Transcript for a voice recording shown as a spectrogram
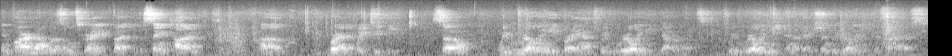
is great, but at the same time, um, we're in it way too deep. So we really need brands, we really need governments, we really need innovation, we really need designers.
